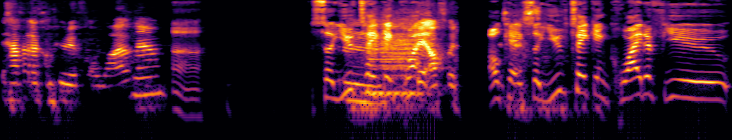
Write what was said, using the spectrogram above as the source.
They have had a computer for a while now. Uh. So you've mm, taken quite. They offered. Okay, so you've taken quite a few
